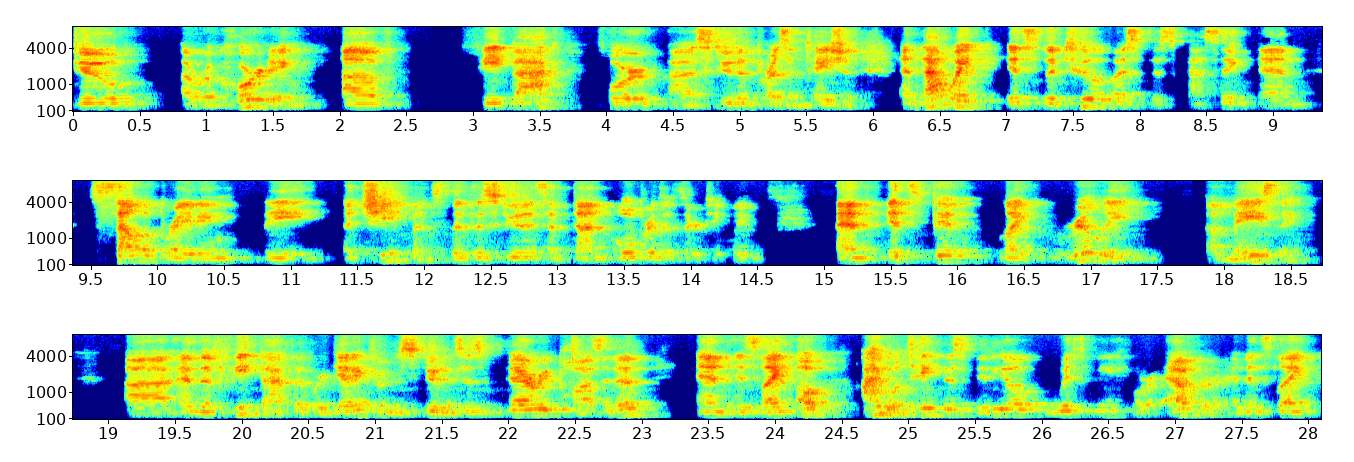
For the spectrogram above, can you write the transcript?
do a recording of feedback for, uh, student presentation. And that way, it's the two of us discussing and celebrating the achievements that the students have done over the thirteen weeks. And it's been like really amazing. Uh, and the feedback that we're getting from the students is very positive, And it's like, oh, I will take this video with me forever. And it's like,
